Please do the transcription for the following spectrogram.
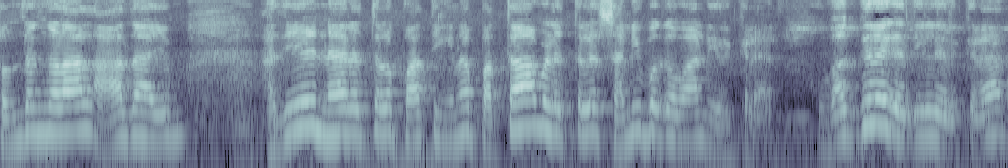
சொந்தங்களால் ஆதாயம் அதே நேரத்தில் பார்த்தீங்கன்னா பத்தாம் இடத்துல சனி பகவான் இருக்கிறார். வக்ரகதியில் இருக்கிறார்.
